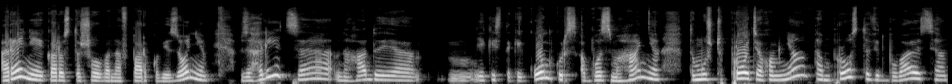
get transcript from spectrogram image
арені, яка розташована в парковій зоні. Взагалі, це нагадує. Якийсь такий конкурс або змагання, тому що протягом дня там просто відбуваються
